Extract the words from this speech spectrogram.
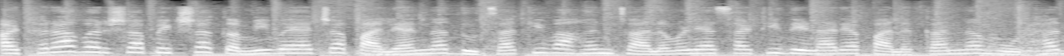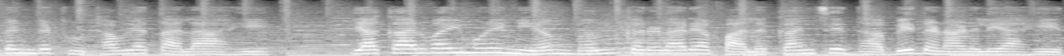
अठरा वर्षापेक्षा कमी वयाच्या पाल्यांना दुचाकी वाहन चालवण्यासाठी देणाऱ्या पालकांना मोठा दंड ठोठावण्यात आला आहे. या कारवाईमुळे नियम भंग करणाऱ्या पालकांचे धाबे दणाणले आहेत.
